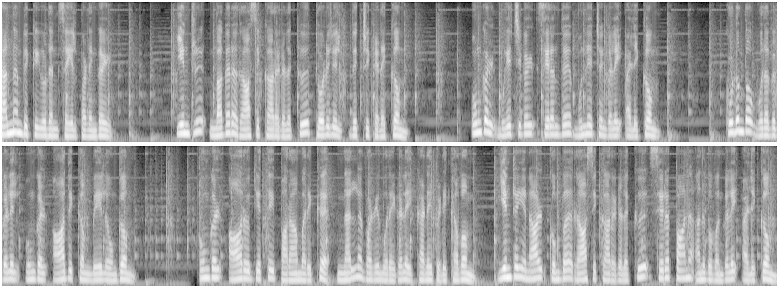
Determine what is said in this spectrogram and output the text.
தன்னம்பிக்கையுடன் செயல்படுங்கள். இன்று மகர ராசிக்காரர்களுக்கு தொழிலில் வெற்றி கிடைக்கும். உங்கள் முயற்சிகள் சிறந்த முன்னேற்றங்களை அளிக்கும். குடும்ப உறவுகளில் உங்கள் ஆதிக்கம் மேலோங்கும். உங்கள் ஆரோக்கியத்தை பராமரிக்க நல்ல வழிமுறைகளை கடைபிடிக்கவும். இன்றைய நாள் கும்ப ராசிக்காரர்களுக்கு சிறப்பான அனுபவங்களை அளிக்கும்.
